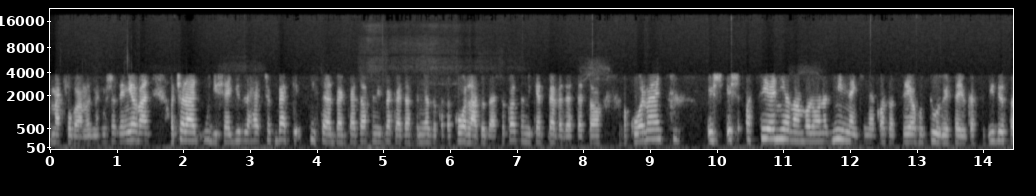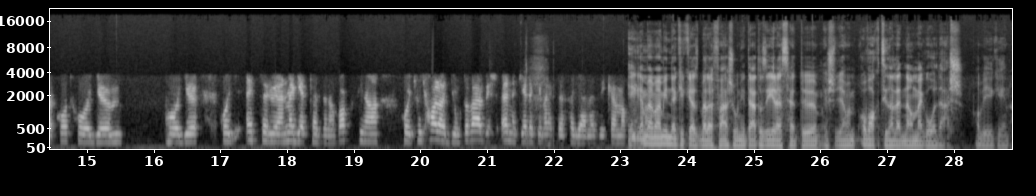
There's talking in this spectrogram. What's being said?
megfogalmaznak. Most azért nyilván a család úgyis együtt lehet, csak be, tiszteletben kell tartani, és be kell tartani azokat a korlátozásokat, amiket bevezetett a, a kormány. És, és a cél nyilvánvalóan az mindenkinek az a cél, hogy túlvészeljük ezt az időszakot, hogy, hogy, hogy egyszerűen megérkezzen a vakcina, hogy, hogy haladjunk tovább, és ennek érdekében egyszerűen fegyelmezni kell magunkat. Igen, mert már mindenki kezd belefásulni, tehát az érezhető, és ugye a vakcina lenne a megoldás a végén.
